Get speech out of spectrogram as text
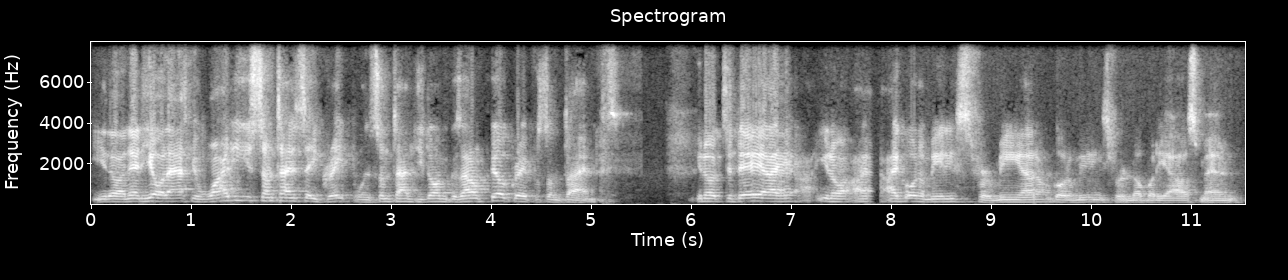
you know, and then he'll ask me, "Why do you sometimes say grateful and sometimes you don't?" Because I don't feel grateful sometimes. You know, today I, you know, I, I go to meetings for me. I don't go to meetings for nobody else, man.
